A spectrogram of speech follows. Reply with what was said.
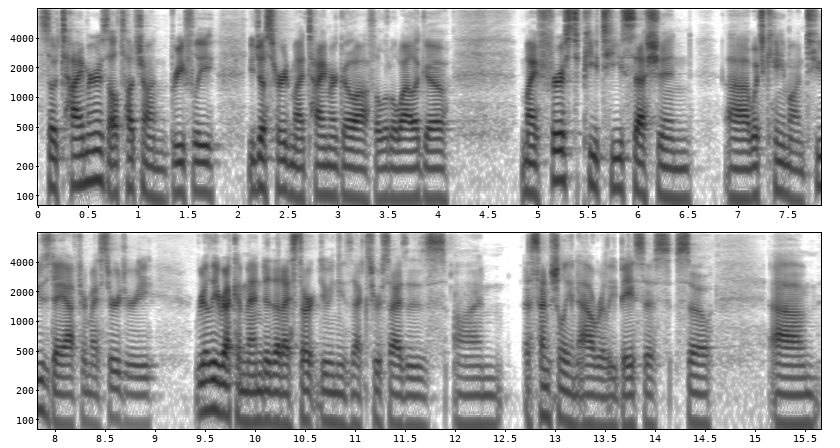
So, timers, I'll touch on briefly. You just heard my timer go off a little while ago. My first PT session, uh, which came on Tuesday after my surgery, really recommended that I start doing these exercises on essentially an hourly basis. So, um,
